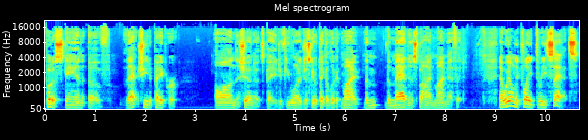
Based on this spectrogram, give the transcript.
put a scan of that sheet of paper on the show notes page if you want to just go take a look at my the the madness behind my method. Now we only played 3 sets.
